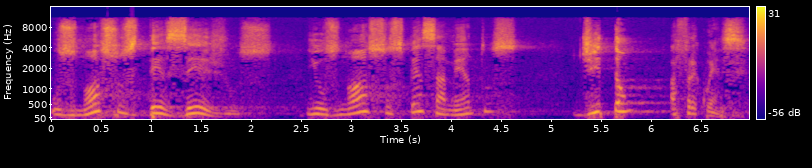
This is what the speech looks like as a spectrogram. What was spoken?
Os nossos desejos e os nossos pensamentos ditam a frequência.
